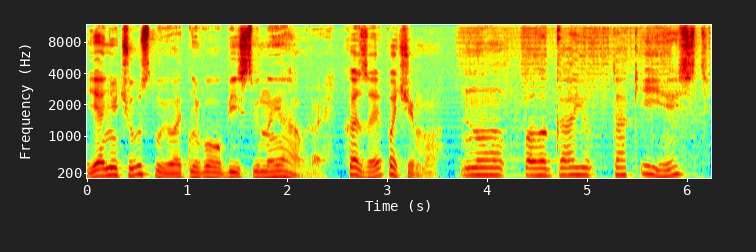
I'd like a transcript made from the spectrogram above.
Я не чувствую от него убийственной ауры. Хз, почему? Ну, полагаю, так и есть.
